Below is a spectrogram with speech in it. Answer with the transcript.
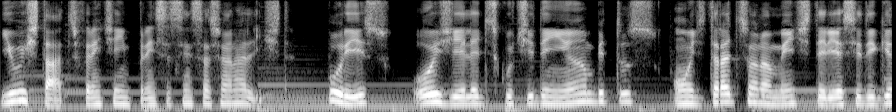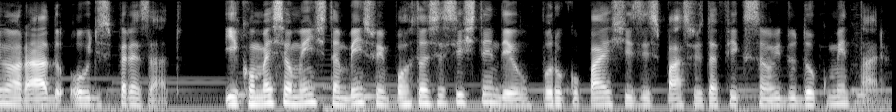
e o status frente à imprensa sensacionalista. Por isso, hoje ele é discutido em âmbitos onde tradicionalmente teria sido ignorado ou desprezado. E comercialmente também sua importância se estendeu por ocupar estes espaços da ficção e do documentário.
